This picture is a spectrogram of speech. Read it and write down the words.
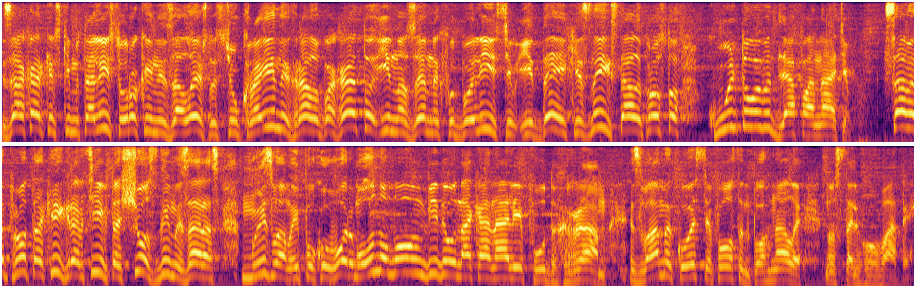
За харківський металіст у роки незалежності України грало багато іноземних футболістів, і деякі з них стали просто культовими для фанатів. Саме про таких гравців та що з ними зараз ми з вами і поговоримо у новому відео на каналі Футграм. З вами Костя Фолстен. Погнали ностальгувати.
